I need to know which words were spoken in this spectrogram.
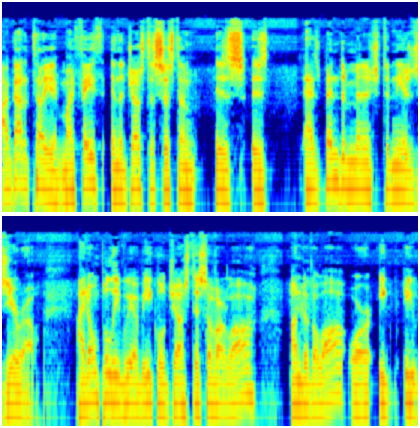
I've got to tell you, my faith in the justice system is, is, has been diminished to near zero. I don't believe we have equal justice of our law under the law or e- e-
